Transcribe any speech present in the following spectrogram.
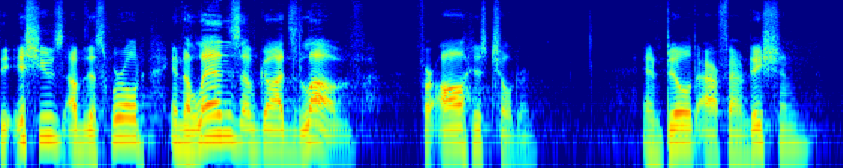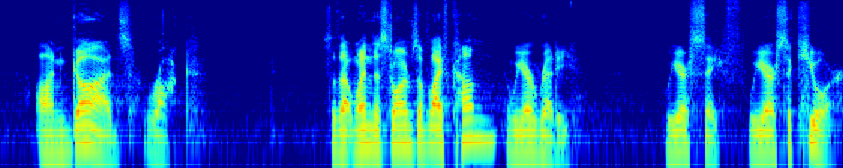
the issues of this world in the lens of God's love for all his children and build our foundation on God's rock so that when the storms of life come, we are ready we are safe, we are secure,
